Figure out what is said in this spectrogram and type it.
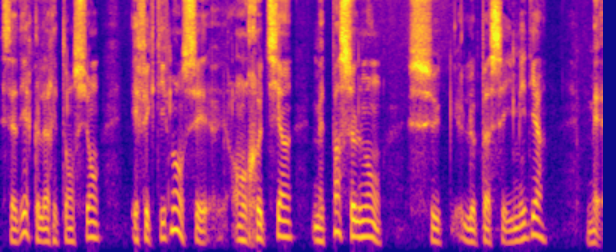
c'est-à-dire que la rétention, effectivement, c'est on retient, mais pas seulement ce, le passé immédiat, mais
